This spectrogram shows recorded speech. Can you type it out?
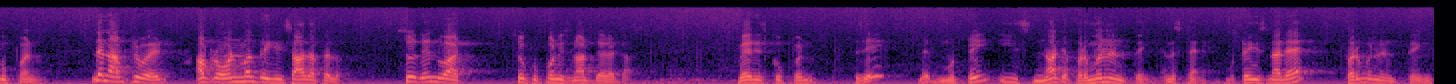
kuppan. Then afterwards, after one month he saw the fellow. So then what? So kuppan is not there at all. Where is kuppan? See, that muttai is not a permanent thing, understand? Muttai is not a permanent thing.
